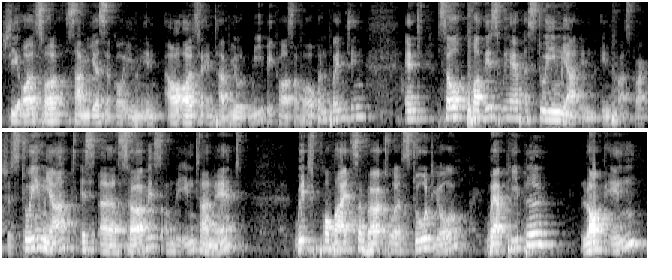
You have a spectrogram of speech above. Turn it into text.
She also, some years ago, even in, also interviewed me because of open printing. And so for this, we have a StreamYard in infrastructure. StreamYard is a service on the internet which provides a virtual studio where people log in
